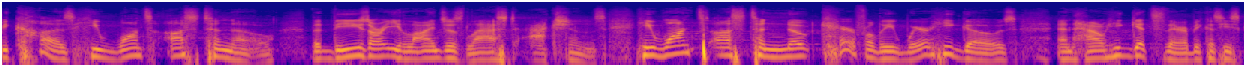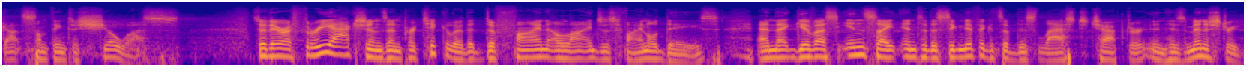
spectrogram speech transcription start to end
because he wants us to know that these are Elijah's last actions. He wants us to note carefully where he goes and how he gets there because he's got something to show us. So, there are three actions in particular that define Elijah's final days and that give us insight into the significance of this last chapter in his ministry.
